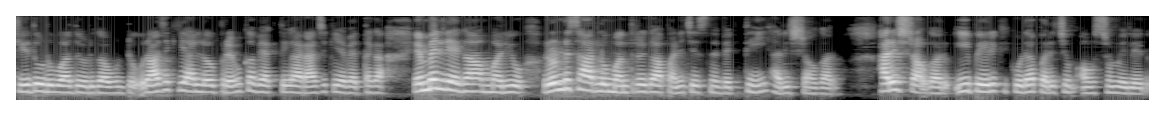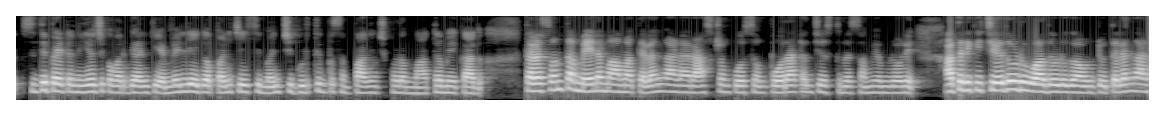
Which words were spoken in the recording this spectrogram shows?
చేదోడు వాదోడుగా ఉంటూ రాజకీయాల్లో ప్రముఖ వ్యక్తిగా రాజకీయవేత్తగా ఎమ్మెల్యేగా మరియు రెండుసార్లు మంత్రిగా పనిచేసిన వ్యక్తి హరీష్ రావు గారు. హరీష్ రావు గారు ఈ పేరుకి కూడా పరిచయం అవసరమే లేదు. సిద్దిపేట నియోజకవర్గానికి ఎమ్మెల్యేగా పనిచేసి మంచి గుర్తింపు సంపాదించుకోవడం మాత్రమే కాదు. తన సొంత మేనమామ తెలంగాణ తెలంగాణ రాష్ట్రం కోసం పోరాటం చేస్తున్న సమయంలోనే అతనికి చేదోడు వాదోడుగా ఉంటూ తెలంగాణ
